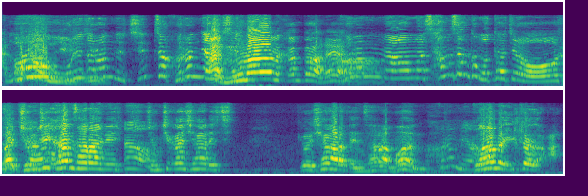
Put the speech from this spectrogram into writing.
아, 놀라운. 우리들은 진짜 그런 아, 양심 문화는 깜빡 안 해. 그런 마음은 상상도 못 하죠. 아, 진짜. 정직한 사람이 어. 정직한 생활이 그 생활화된 사람은 그럼요. 그거 하면 일단 아,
